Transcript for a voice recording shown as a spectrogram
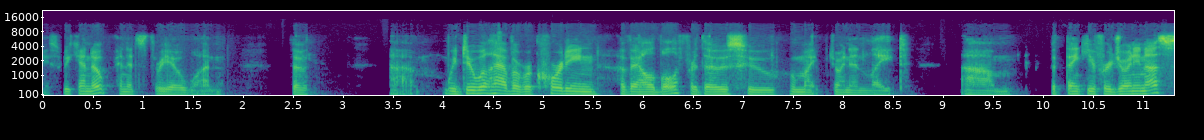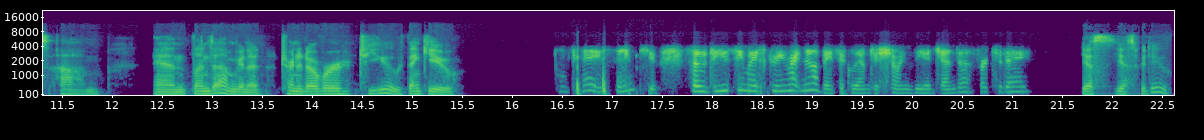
Nice weekend. Oh, and it's 301. So um, we do will have a recording available for those who, who might join in late. Um, but thank you for joining us. Um, and Linda, I'm going to turn it over to you. Thank you. Okay, thank you. So do you see my screen right now? Basically, I'm just showing the agenda for today. Yes, yes, we do.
